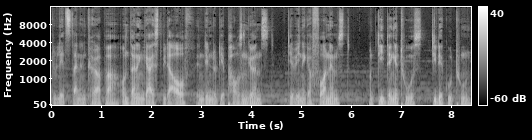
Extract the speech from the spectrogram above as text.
Du lädst deinen Körper und deinen Geist wieder auf, indem du dir Pausen gönnst, dir weniger vornimmst und die Dinge tust, die dir gut tun.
